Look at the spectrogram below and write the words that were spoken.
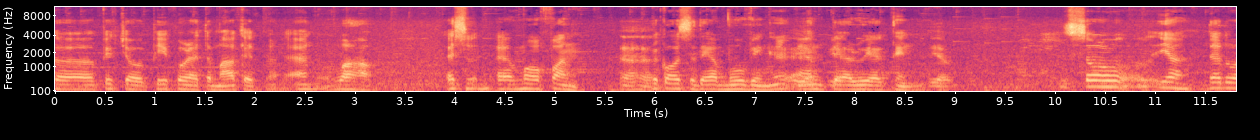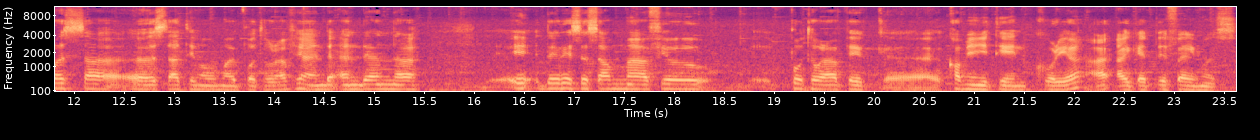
a picture of people at the market, and wow, it's uh, more fun. Uh-huh. because they are moving uh, and they are reacting. Yeah. So yeah, that was uh, uh, starting of my photography, and and then uh, it, there is uh, some uh, few photographic uh, community in Korea. I, I get famous.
